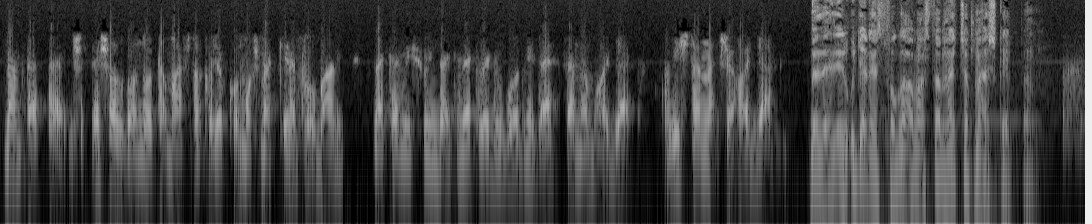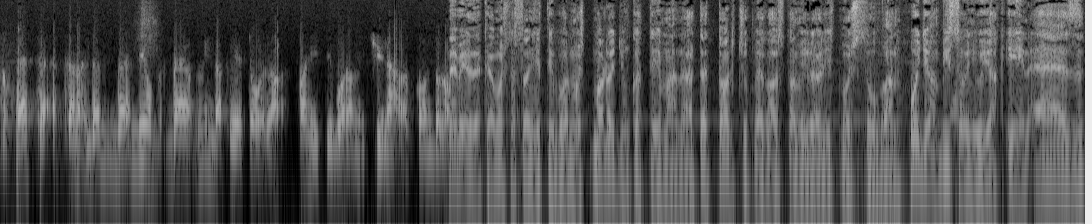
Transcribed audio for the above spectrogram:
nem tette. És, és azt gondoltam másnak, hogy akkor most meg kéne próbálni. Nekem is mindenkinek lenyugodni, de egyszer nem hagyják. Az Istennek se hagyják. De, én ugyanezt fogalmaztam meg, csak másképpen. Egyszer, de, de, jobb, de mind a két oldal. Szanyi Tibor, amit csinál, azt gondolom. Nem érdekel most a Szanyi Tibor, most maradjunk a témánál, tehát tartsuk meg azt, amiről itt most szó van. Hogyan viszonyuljak én ehhez,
